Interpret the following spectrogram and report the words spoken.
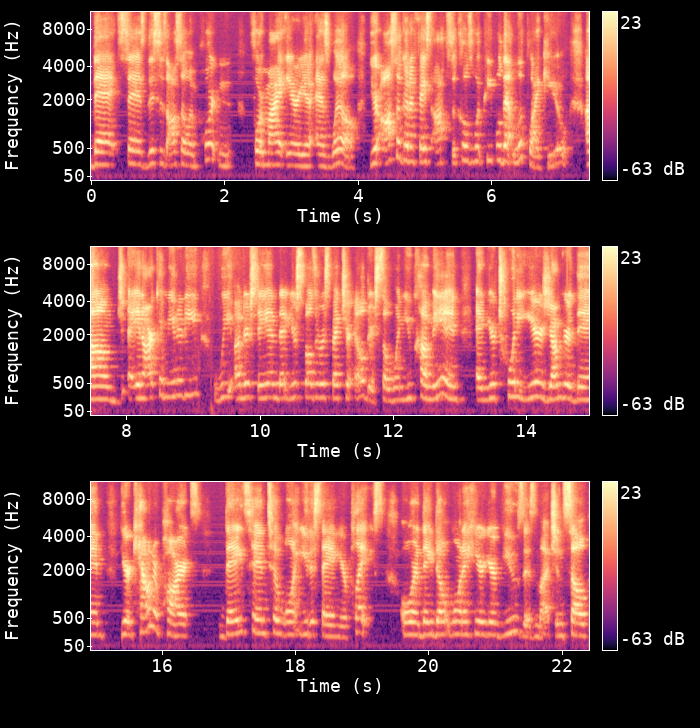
that says this is also important for my area as well. You're also going to face obstacles with people that look like you. Um, in our community, we understand that you're supposed to respect your elders. So when you come in and you're 20 years younger than your counterparts, they tend to want you to stay in your place or they don't want to hear your views as much. And so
